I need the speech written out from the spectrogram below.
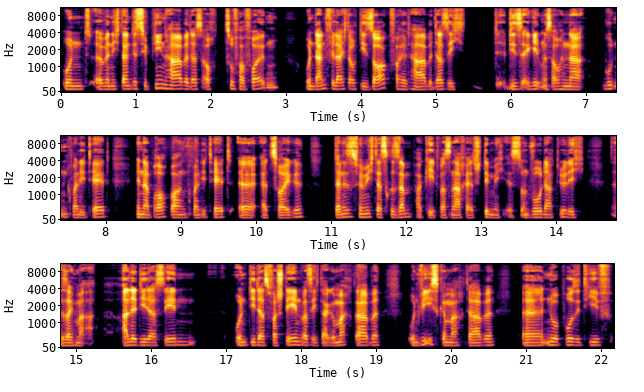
Und äh, wenn ich dann Disziplin habe, das auch zu verfolgen und dann vielleicht auch die Sorgfalt habe, dass ich dieses Ergebnis auch in einer guten Qualität, in einer brauchbaren Qualität äh, erzeuge, dann ist es für mich das Gesamtpaket, was nachher stimmig ist und wo natürlich, äh, sag ich mal, alle, die das sehen, und die das verstehen, was ich da gemacht habe und wie ich es gemacht habe, äh, nur positiv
